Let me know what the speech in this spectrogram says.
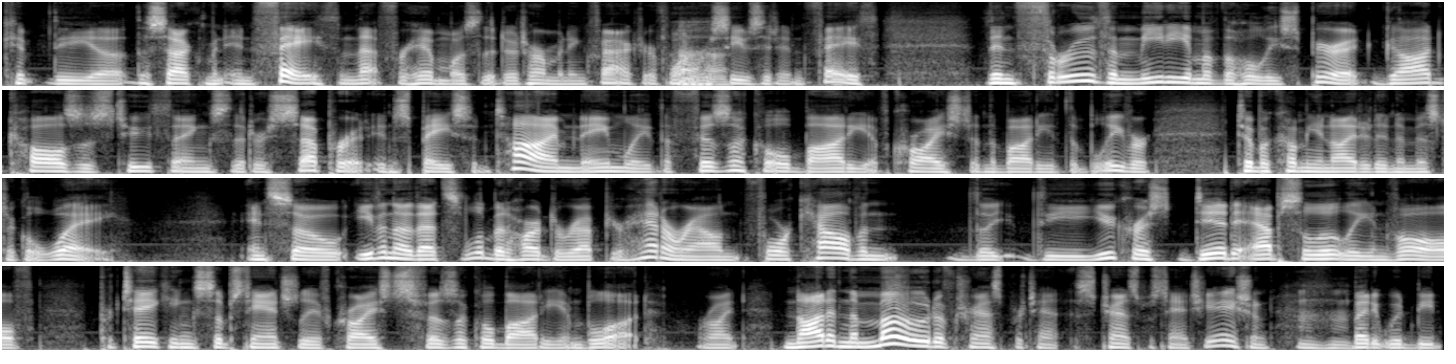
the the uh, the sacrament in faith, and that for him was the determining factor. If one uh-huh. receives it in faith, then through the medium of the Holy Spirit, God causes two things that are separate in space and time, namely the physical body of Christ and the body of the believer, to become united in a mystical way. And so, even though that's a little bit hard to wrap your head around, for Calvin, the the Eucharist did absolutely involve partaking substantially of Christ's physical body and blood, right? Not in the mode of transubstantiation, mm-hmm. but it would be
